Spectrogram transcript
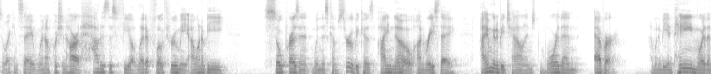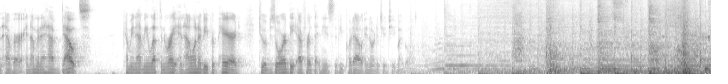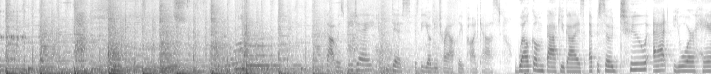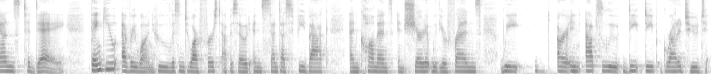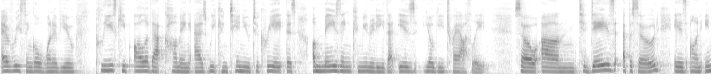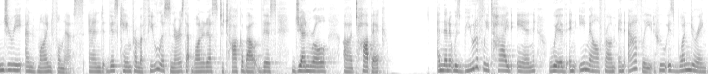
so I can say when I'm pushing hard, how does this feel? Let it flow through me. I want to be so present when this comes through because I know on race day, I am going to be challenged more than ever. I'm going to be in pain more than ever, and I'm going to have doubts coming at me left and right. And I want to be prepared to absorb the effort that needs to be put out in order to achieve my goals. Was BJ, and this is the Yogi Triathlete Podcast. Welcome back, you guys. Episode two at your hands today. Thank you, everyone who listened to our first episode and sent us feedback and comments and shared it with your friends. We are in absolute deep, deep gratitude to every single one of you please keep all of that coming as we continue to create this amazing community that is Yogi Triathlete. So, um, today's episode is on injury and mindfulness. And this came from a few listeners that wanted us to talk about this general uh, topic. And then it was beautifully tied in with an email from an athlete who is wondering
